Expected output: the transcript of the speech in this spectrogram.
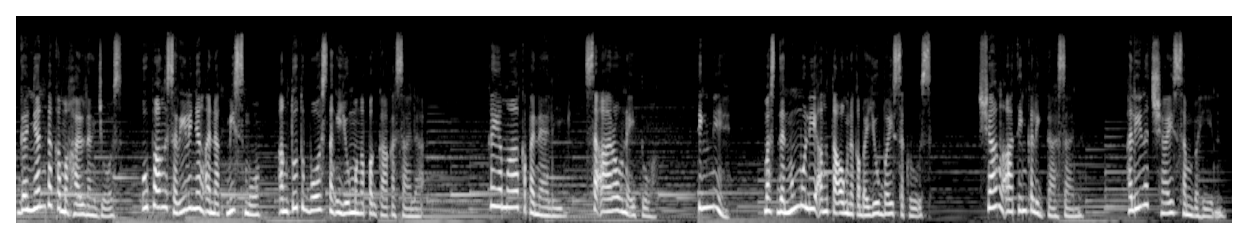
Ganyan ka kamahal ng Diyos upang ang sarili niyang anak mismo ang tutubos ng iyong mga pagkakasala. Kaya mga kapanalig, sa araw na ito, tingni, masdan mong muli ang taong nakabayubay sa krus. Siya ang ating kaligtasan. Halina't siya'y sambahin.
